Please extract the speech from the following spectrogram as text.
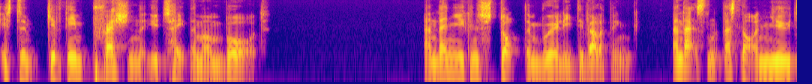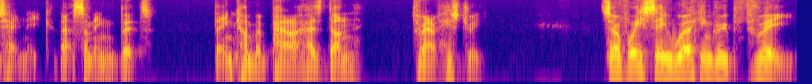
is to give the impression that you take them on board and then you can stop them really developing and that's that's not a new technique that's something that the incumbent power has done throughout history so if we see working group 3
